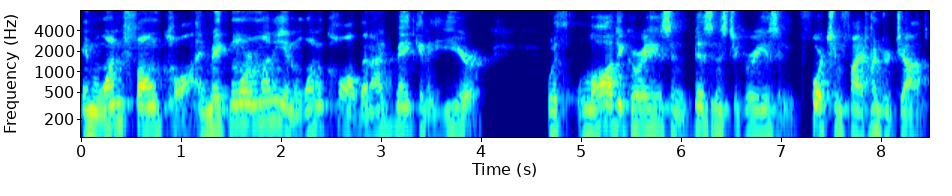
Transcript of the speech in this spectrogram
in one phone call and make more money in one call than I'd make in a year, with law degrees and business degrees and Fortune 500 jobs.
